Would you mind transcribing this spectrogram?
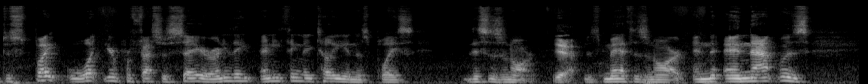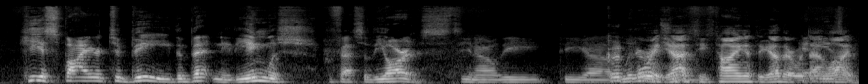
despite what your professors say or anything anything they tell you in this place, this is an art. Yeah. This math is an art, and and that was he aspired to be the Bettany, the English professor, the artist. You know, the the uh, Good point. Yes, he's tying it together with And that he's- line.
